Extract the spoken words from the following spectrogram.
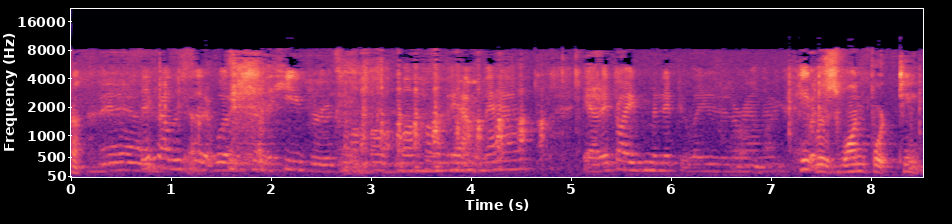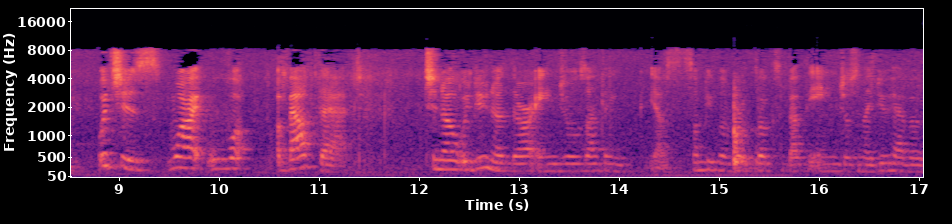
They probably said it wasn't in the Hebrew. It's Maha, Maha, yeah, Mah. Yeah, they probably manipulated it around there. Hebrews one fourteen. Which, which is why, what about that? To know, we do know that there are angels. I think, yes, some people have wrote books about the angels, and they do have a,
